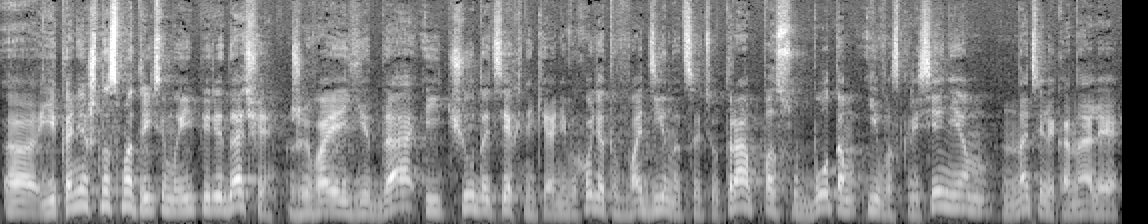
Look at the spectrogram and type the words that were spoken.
Э, и, конечно, смотрите мои передачи «Живая еда» и «Чудо техники». Они выходят в 11 утра по субботам и воскресеньям на телеканале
